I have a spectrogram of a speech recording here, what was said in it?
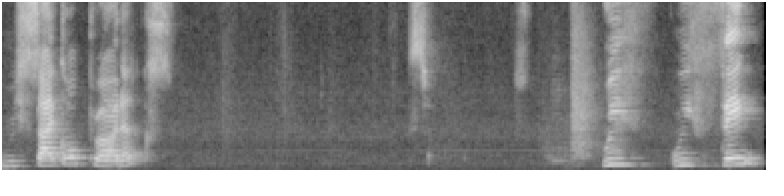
recycle products, We, we think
